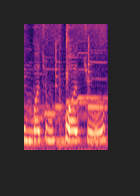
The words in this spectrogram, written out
엄마 좀 도와줘.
